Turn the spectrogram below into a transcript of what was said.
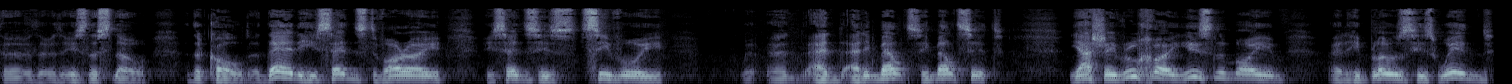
the, the, is the snow, the cold. And then he sends Dvaroi, he sends his tzivui, and, and, and it melts, he melts it. Yashe Rucha Yizlu Moim, and he blows his wind,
